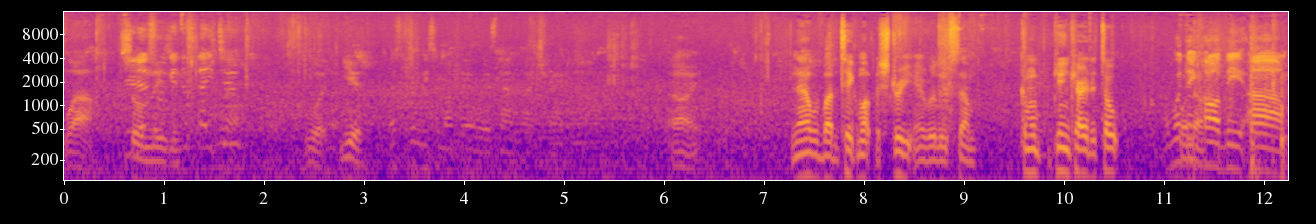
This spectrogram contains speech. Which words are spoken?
Wow. So amazing. What? Yeah. Let's release them up there where it's not much. All right. Now we're about to take them up the street and release them. Come on. Can you carry the tote? What Oh, they no. call the, um,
